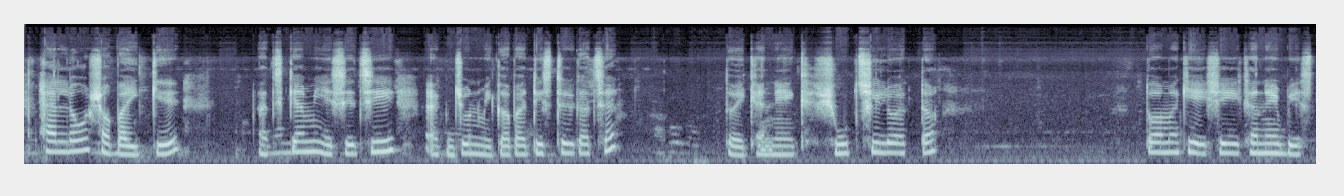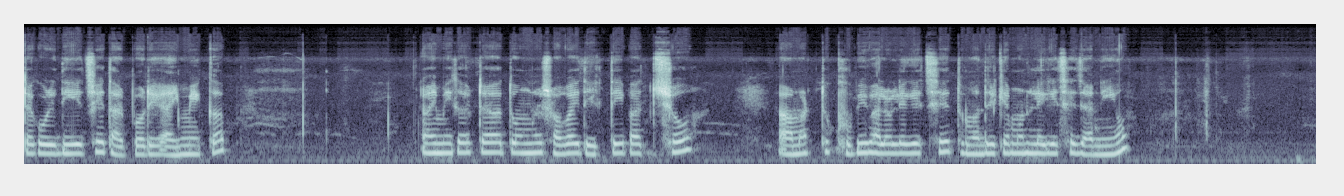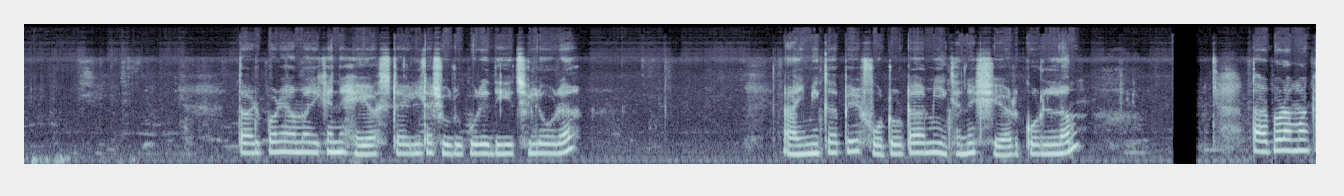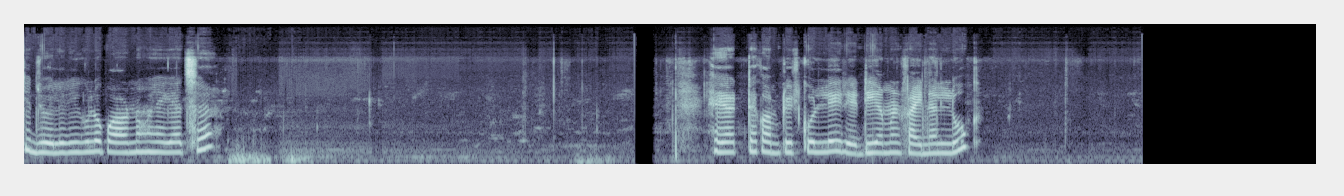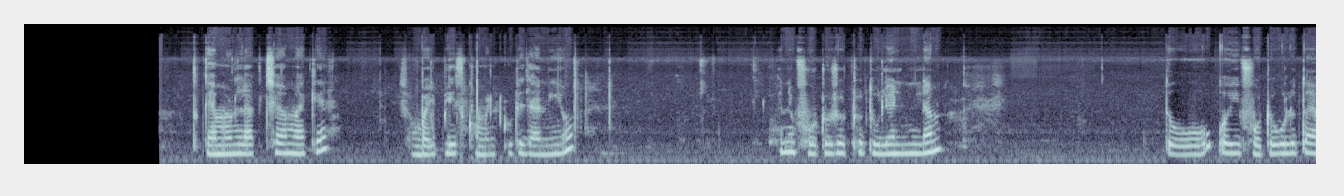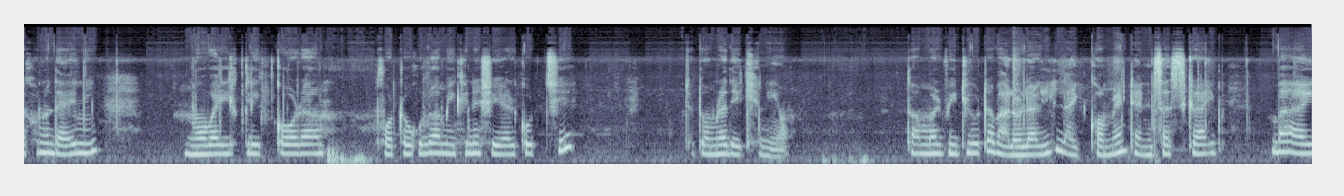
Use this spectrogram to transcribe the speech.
Hello সবাইকে। আজকে আমি এসেছি একজন মেকআপ আর্টিস্টের কাছে। তো এখানে শ্যুট ছিল একটা। তো আমাকে এসে এখানে বেসটা করে দিয়েছে, তারপরে আই মেকআপ আই মেকআপটা তোমরা সবাই দেখতেই পাচ্ছ। আমার তো খুবই ভালো লেগেছে। তোমাদের কেমন লেগেছে জানিও। তারপরে আমার এখানে হেয়ার স্টাইলটা শুরু করে দিয়েছিল ওরা। আই মেকআপের ফটোটা আমি এখানে শেয়ার করলাম। তারপর আমাকে জুয়েলারিগুলো পরানো হয়ে গেছে। হেয়ারটা কমপ্লিট করলেই রেডি আমার ফাইনাল লুক তো কেমন লাগছে আমাকে? সবাই প্লিজ কমেন্ট করে জানিও। এখানে ফটো টটো তুলে নিলাম। তো ওই ফটোগুলো তো এখনও দেয়নি। মোবাইল ক্লিক করা ফটোগুলো আমি এখানে শেয়ার করছি। তো তোমরা দেখে নিও। তো আমার ভিডিওটা ভালো লাগলে like comment and subscribe bye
